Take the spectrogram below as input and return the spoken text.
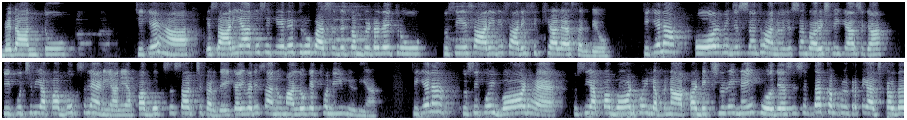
ਵੇਦਾਂਤੂ ਠੀਕ ਹੈ? ਹਾਂ, ਇਹ ਸਾਰੀਆਂ ਤੁਸੀਂ ਕਿਹਦੇ ਥਰੂ ਕਰ ਸਕਦੇ ਹੋ? ਕੰਪਿਊਟਰ ਦੇ ਥਰੂ ਤੁਸੀਂ ਇਹ ਸਾਰੀ ਦੀ ਸਾਰੀ ਸਿੱਖਿਆ ਲੈ ਸਕਦੇ ਹੋ, ਠੀਕ ਹੈ ਨਾ? ਹੋਰ ਵੀ ਜਿਸ ਤਰ੍ਹਾਂ ਤੁਹਾਨੂੰ, ਜਿਸ ਤਰ੍ਹਾਂ ਗੌਰਿਸ਼ ਨੇ ਕਿਹਾ ਸੀਗਾ ਕਿ ਕੁਝ ਵੀ ਆਪਾਂ ਬੁੱਕਸ ਲੈਣੀਆਂ ਨੇ, ਆਪਾਂ ਬੁੱਕਸ ਸਰਚ ਕਰਦੇ ਕਈ ਵਾਰੀ ਸਾਨੂੰ ਮੰਨ ਲਓ ਕਿ ਇੱਥੋਂ ਨਹੀਂ ਮਿਲਦੀਆਂ। ਠੀਕ ਹੈ ਨਾ ਤੁਸੀਂ ਕੋਈ ਵਰਡ ਹੈ ਤੁਸੀਂ ਆਪਾਂ ਵਰਡ ਕੋਈ ਲੱਭਣਾ ਆਪਾਂ ਡਿਕਸ਼ਨਰੀ ਨਹੀਂ ਖੋਲਦੇ ਅਸੀਂ ਸਿੱਧਾ ਕੰਪਿਊਟਰ ਤੇ ਅੱਜ ਕੱਲ ਦਾ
